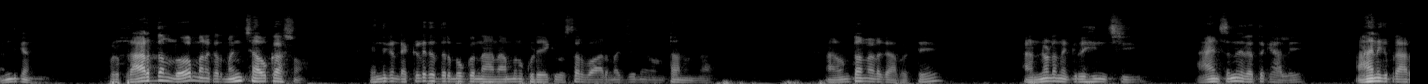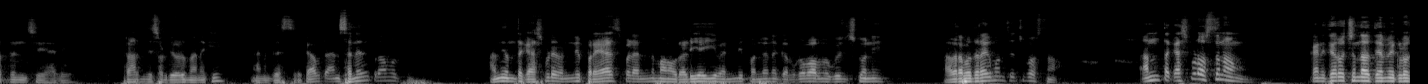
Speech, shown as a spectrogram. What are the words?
అందుకని ఇప్పుడు ప్రార్థనలో మనకు అది మంచి అవకాశం. ఎందుకంటే ఎక్కడైతే ఇద్దరు ముగ్గురు నా నామను కూడా ఏకీవిస్తారు వారి మధ్య నేను ఉంటానున్నాడు. ఆయన ఉంటున్నాడు కాబట్టి అన్నడని గ్రహించి ఆయన సన్ని వెతకాలి. ఆయనకి ప్రార్థన చేయాలి. ప్రార్థన చేసాడు దేవుడు మనకి అనుగ్రహిస్తారు కాబట్టి ఆయన సన్నిధి ప్రాముఖ్యం అందుకే ఇంత కష్టపడి అన్ని ప్రయాసపడి అన్ని మనం రెడీ అయ్యి అన్ని పనులను గబగబా ముగించుకొని అదరభద్రగా మనం చర్చకు అంత కష్టపడి వస్తున్నాం. కానీ తెరవచ్చిన తర్వాత ఏమో ఇక్కడ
